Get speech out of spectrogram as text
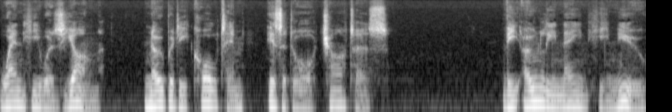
when he was young, nobody called him Isidore Charters. The only name he knew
